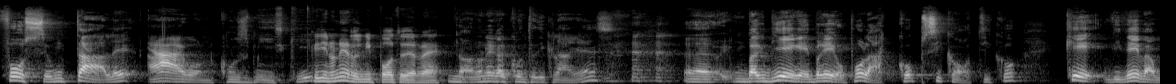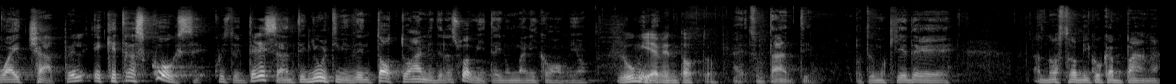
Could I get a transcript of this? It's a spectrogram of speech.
fosse un tale Aaron Kosminski. Quindi non era il nipote del re? No, non era il conte di Clarence, eh, un barbiere ebreo polacco psicotico che viveva a Whitechapel e che trascorse, questo è interessante, gli ultimi 28 anni della sua vita in un manicomio. Lunghi eh, 28? Eh, sono tanti, potremmo chiedere al nostro amico Campana.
